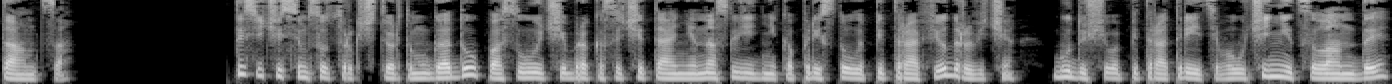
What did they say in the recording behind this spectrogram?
танца. В 1744 году по случаю бракосочетания наследника престола Петра Федоровича, будущего Петра III, ученицы Ланде,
